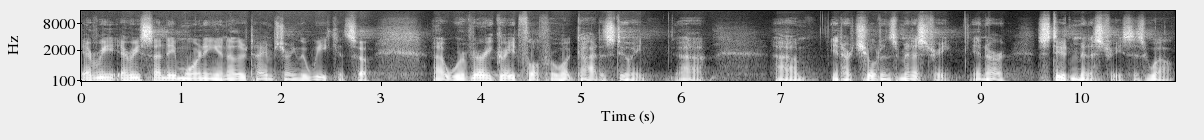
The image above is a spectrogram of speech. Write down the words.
every, every Sunday morning and other times during the week. And so uh, we're very grateful for what God is doing uh, um, in our children's ministry, in our student ministries as well.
